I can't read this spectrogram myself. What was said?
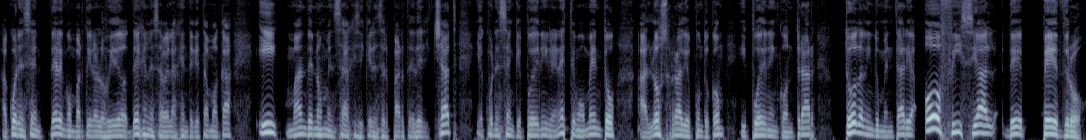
acuérdense, denle compartir a los videos, déjenle saber a la gente que estamos acá y mándenos mensajes si quieren ser parte del chat. Y acuérdense que pueden ir en este momento a losradio.com y pueden encontrar toda la indumentaria oficial de Pedro.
